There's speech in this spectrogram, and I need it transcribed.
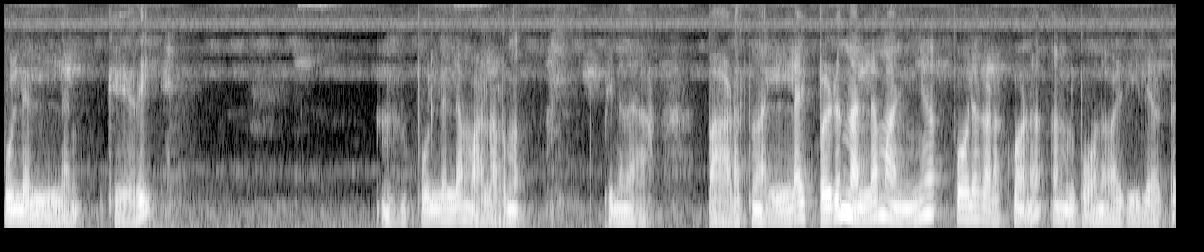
പുല്ലെല്ലാം കയറി പുല്ലെല്ലാം വളർന്നു. പിന്നെ പാടത്ത് നല്ല ഇപ്പോഴും നല്ല മഞ്ഞ് പോലെ കിടക്കുവാണ് നമ്മൾ പോകുന്ന വഴിയിലോട്ട്.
